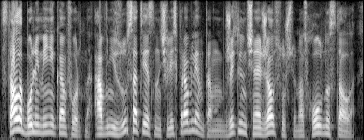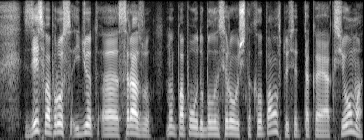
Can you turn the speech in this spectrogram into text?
стало более-менее комфортно. А внизу, соответственно, начались проблемы. Там жители начинают жаловаться, слушайте, у нас холодно стало. Здесь вопрос идет э, сразу, ну, по поводу балансировочных клапанов, то есть это такая аксиома.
